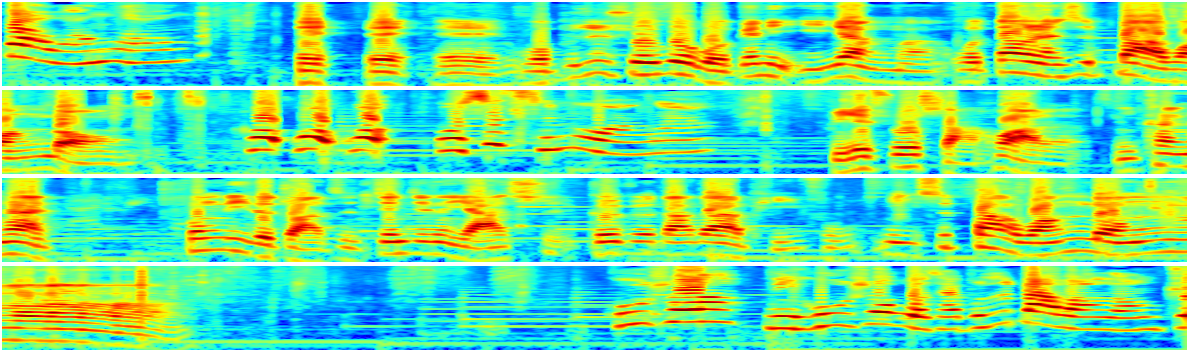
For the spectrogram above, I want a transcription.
霸王龙？嘿嘿嘿，我不是说过我跟你一样吗？我当然是霸王龙。我我我我是慈母王啊！别说傻话了，你看看。锋利的爪子，尖尖的牙齿，疙疙瘩瘩的皮肤，你是霸王龙啊！胡说！你胡说！我才不是霸王龙，绝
